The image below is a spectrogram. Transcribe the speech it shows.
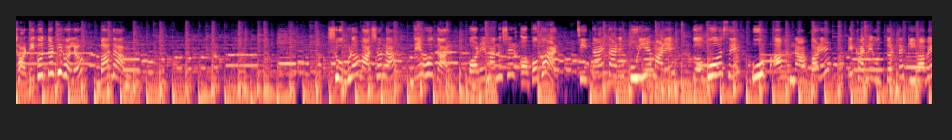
সঠিক উত্তরটি হলো বাদাম। শুভ্র বাসনা দেহ তার করে মানুষের অপকার। চিতায় তারে পুড়িয়ে মারে তবুও সে উহ, আহ না করে। এখানে উত্তরটা কি হবে?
